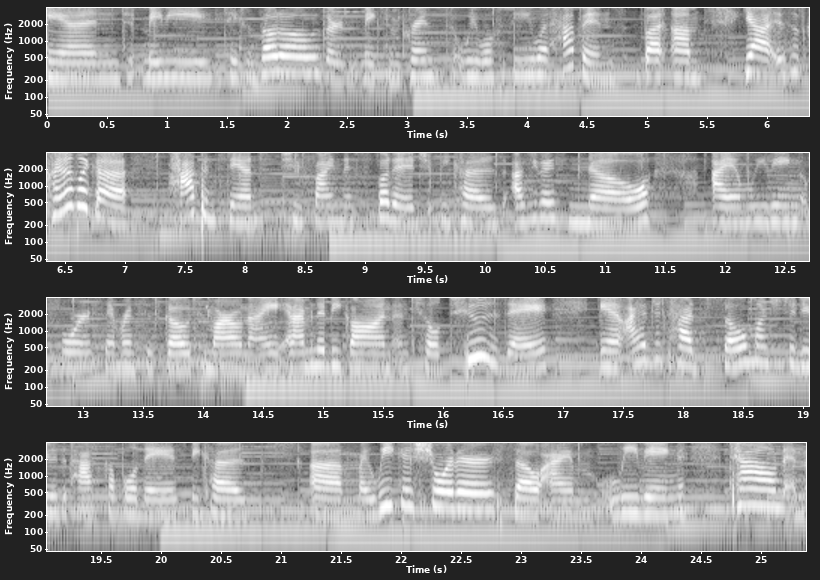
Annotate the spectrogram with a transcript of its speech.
and maybe take some photos or make some prints. We will see what happens. But um, yeah, this was kind of like a happenstance to find this footage because, as you guys know, I am leaving for San Francisco tomorrow night and I'm going to be gone until Tuesday. And I have just had so much to do the past couple of days because um, my week is shorter, so I'm leaving town, and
